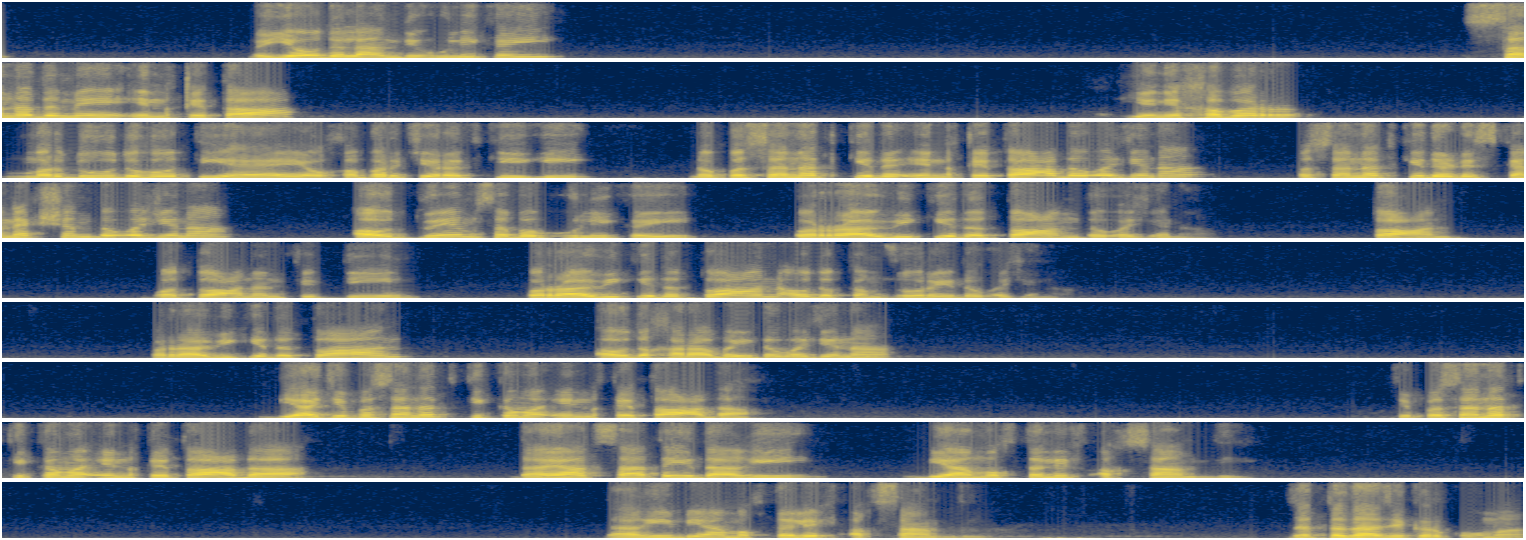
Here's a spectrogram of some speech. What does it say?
نو یو د لاندې اولی کوي سند میں انقطاع یعنی خبر مردود ہوتی ہے یو خبر چې رد کیږي نو په سند کې د انقطاع د وجنه په سند کې د ډیسکنیکشن د وجنه او دویم سبب اولی کوي پر راوی کې د طعن د وجنه طعن وطعنا فی الدین پر راوی کې د طعن او د کمزوري د وجنه پر راوی کې د طعن او د خرابې د وجنه بیا چې په سند کې کومه انقطاع ده چې په سند کې کومه انقطاع ده دا یاد ساتي داغي بیا مختلف اقسام دي داغي بیا مختلف اقسام دي زه تدا ذکر کومه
